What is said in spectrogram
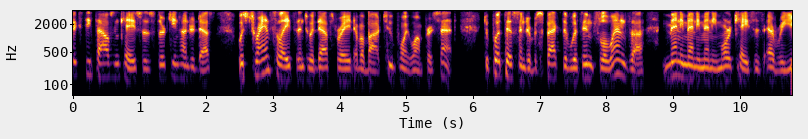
60,000 cases, 1,300 deaths, which translates into a death rate of about 2.1 percent. To put this into perspective, with influenza, many, many, many more cases every year.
